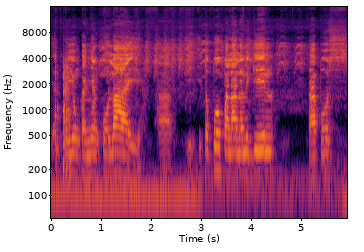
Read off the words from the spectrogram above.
Yan po yung kanyang kulay. At ito po palalamigin. Tapos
